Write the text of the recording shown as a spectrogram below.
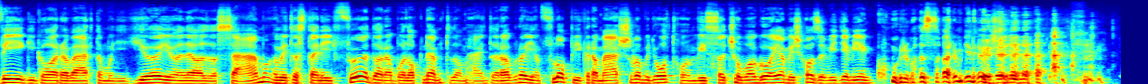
végig arra vártam, hogy így jöjjön le az a szám, amit aztán így földarabolok nem tudom hány darabra, ilyen flopikra másolom, hogy otthon visszacsomagoljam, és hazavigyem ilyen kurva szar minőségben.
